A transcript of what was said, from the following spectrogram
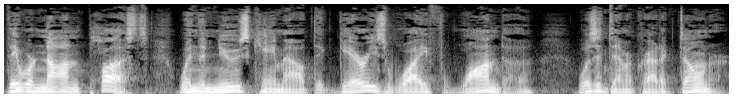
they were nonplussed when the news came out that Gary's wife, Wanda, was a Democratic donor.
